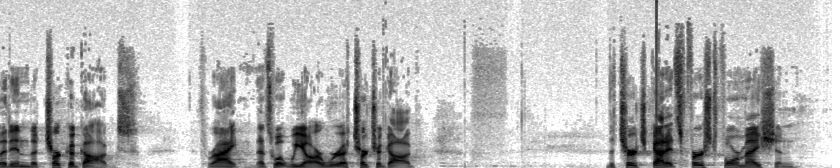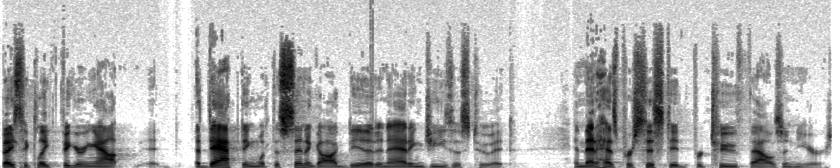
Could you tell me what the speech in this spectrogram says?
but in the churchagogues, right? That's what we are. We're a churchagogue. The church got its first formation basically figuring out, adapting what the synagogue did and adding Jesus to it and that has persisted for 2,000 years.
